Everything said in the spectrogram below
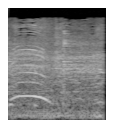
Yeah!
